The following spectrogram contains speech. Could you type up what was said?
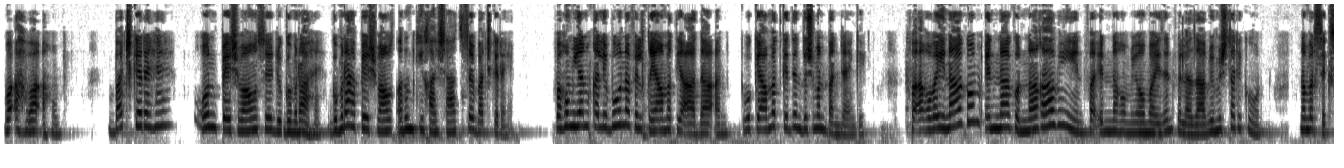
و احوا اہم بچ کے رہیں ان پیشواؤں سے جو گمراہ ہیں۔ گمراہ پیشواؤں اور ان کی خواہشات سے بچ کے رہے فہم ین قلبون فل قیامت یا آدا ان وہ قیامت کے دن دشمن بن جائیں گے۔ فغوئی نا کم انا کن غاوین ف ان یوم فل عذاب مشترکون نمبر سکس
